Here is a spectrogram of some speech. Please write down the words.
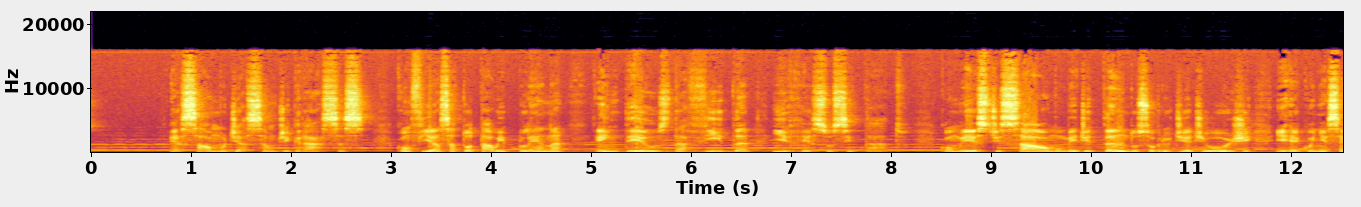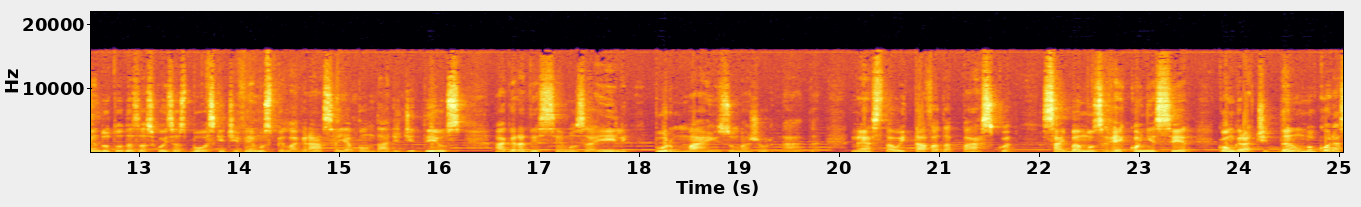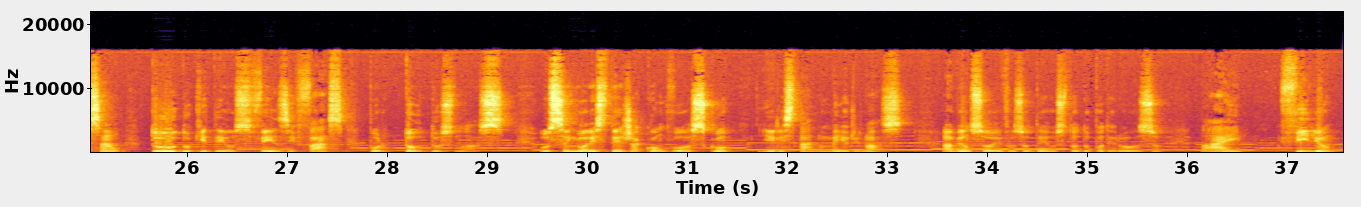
é salmo de ação de graças, confiança total e plena em Deus da vida e ressuscitado com este salmo, meditando sobre o dia de hoje e reconhecendo todas as coisas boas que tivemos pela graça e a bondade de Deus, agradecemos a Ele por mais uma jornada. Nesta oitava da Páscoa, saibamos reconhecer com gratidão no coração tudo que Deus fez e faz por todos nós. O Senhor esteja convosco e Ele está no meio de nós. Abençoe-vos o Deus Todo-Poderoso, Pai, Filho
